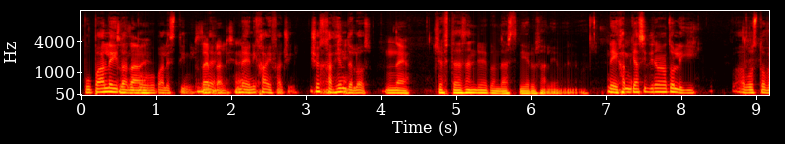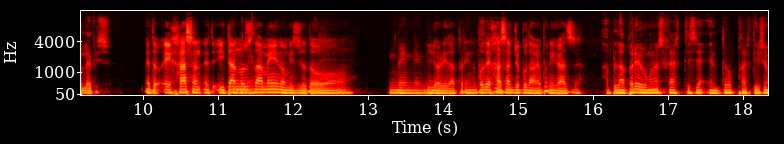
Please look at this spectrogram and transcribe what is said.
Που πάλι ήταν δάμε. το Παλαιστίνη. Το δάμε Ναι, λάλης, ε. Ναι, είναι η Χάιφα. τζιν. Είχε χαθεί Οκ. εντελώς. Ναι. Και φτάσαν και κοντά στην Ιερουσαλήμ. Ναι, είχα μοιάσει την Ανατολική. Όπως το βλέπεις. Ε, το- ε, χάσαν- ε, Ήταν ως δαμέ νομίζω το Ναι, ναι, η ναι. Λωρίδα πριν. Οπότε χάσαν και που δαμέ που είναι η Γάζα. Απλά προηγούμενος χάρτης εν το partition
